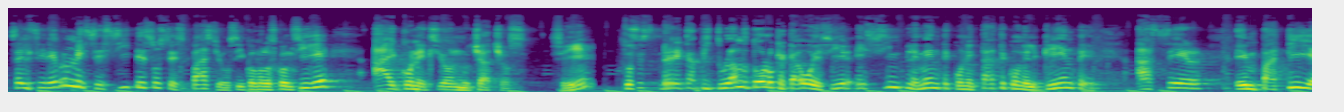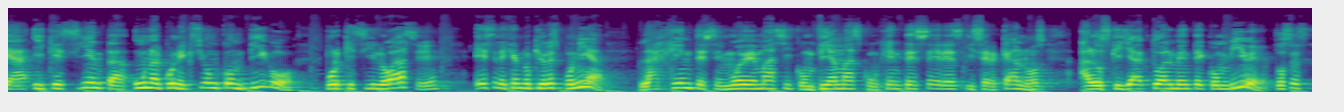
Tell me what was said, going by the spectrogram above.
O sea, el cerebro necesita esos espacios y cuando los consigue, hay conexión, muchachos. ¿Sí? Entonces, recapitulando todo lo que acabo de decir, es simplemente conectarte con el cliente, hacer empatía y que sienta una conexión contigo. Porque si lo hace, es el ejemplo que yo les ponía. La gente se mueve más y confía más con gente, seres y cercanos a los que ya actualmente convive. Entonces,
